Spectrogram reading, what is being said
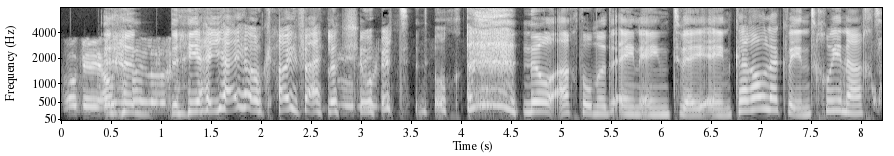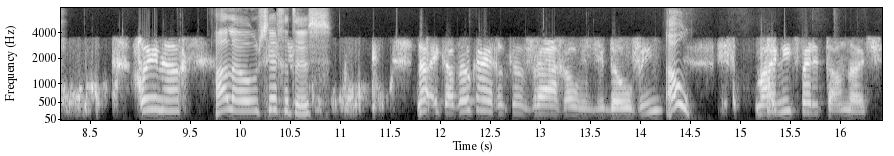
Oké, hou je veilig. ja, jij ook. Hou je veilig, Sjoerd. Doeg. 0800-1121. Carola Quint, goeienacht. Goeienacht. Hallo, zeg het eens. Nou, ik had ook eigenlijk een vraag over verdoving. Oh. Maar niet bij de tandarts.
